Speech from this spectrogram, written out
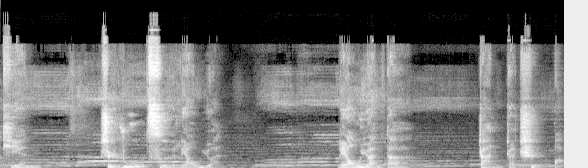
天是如此辽远，辽远的展着翅膀。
